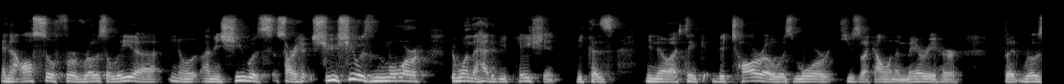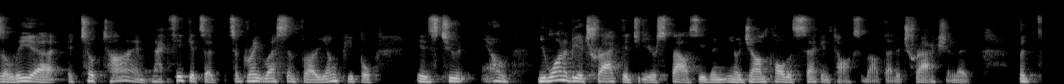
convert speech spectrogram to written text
and also for Rosalia, you know, I mean, she was sorry, she she was more the one that had to be patient because you know I think Vittorio was more. He was like, I want to marry her, but Rosalia, it took time, and I think it's a it's a great lesson for our young people is to you know you want to be attracted to your spouse. Even you know John Paul II talks about that attraction that, but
